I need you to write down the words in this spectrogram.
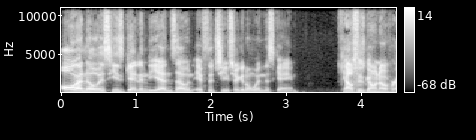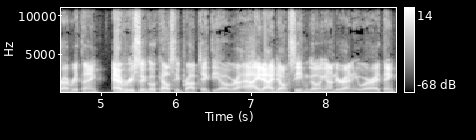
All I know is he's getting in the end zone if the Chiefs are going to win this game. Kelce's going over everything. Every single Kelce prop take the over. I, I don't see him going under anywhere. I think,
